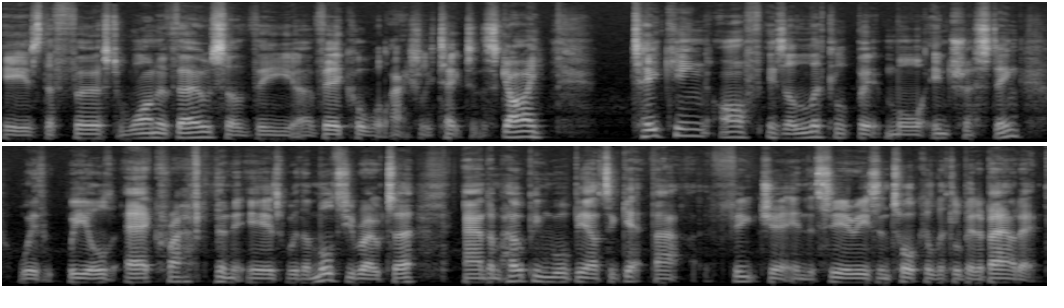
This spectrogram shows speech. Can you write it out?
is the first one of those, so the uh, vehicle will actually take to the sky. Taking off is a little bit more interesting with wheeled aircraft than it is with a multi-rotor and I'm hoping we'll be able to get that feature in the series and talk a little bit about it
